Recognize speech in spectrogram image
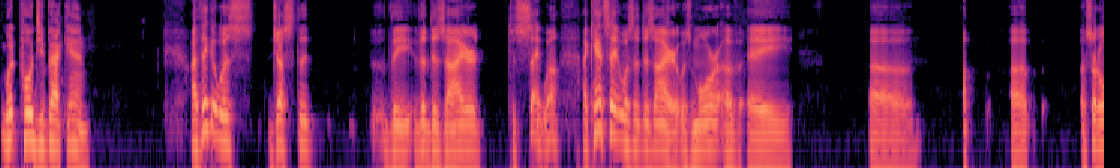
What pulled you back in? I think it was just the the the desire to sing. Well, I can't say it was a desire. It was more of a uh, a, a sort of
